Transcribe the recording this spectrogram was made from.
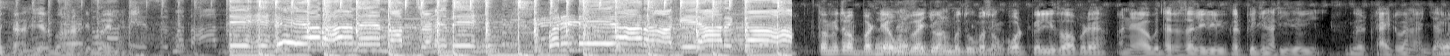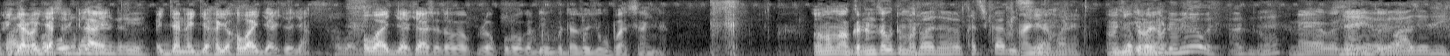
એટલા હજાર બહાર બોલી નાખી તો મિત્રો બર્થડે ઉજવાઈ જવાનું બધું પાછું કોટ પહેરી લીધું આપણે અને આ બધા રજા લઈ લેવી ઘર ભેગી ના થઈ જવી. ઘર ટાઈટ વાના અગિયાર અગિયાર વાગ્યા છે. કેટલા અગિયાર ને અગિયાર હવા હવા અગિયાર છે જ્યાં હવા અગિયાર. છે છે તો હવે બ્લોક પૂરો કરી દઈએ બધા તો ઊભા છે આઈને. હવે મામા ઘરે ન જવું તમારે? બસ હવે ખચકાવી હા, છે અમારે. હવે નીકળો એમ. નહીં આવે આજનો હે? નહીં હવે નહીં જય હવે ભારત. આજે નહીં.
